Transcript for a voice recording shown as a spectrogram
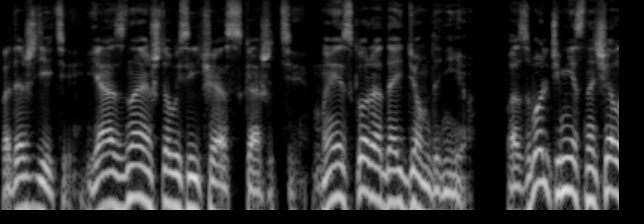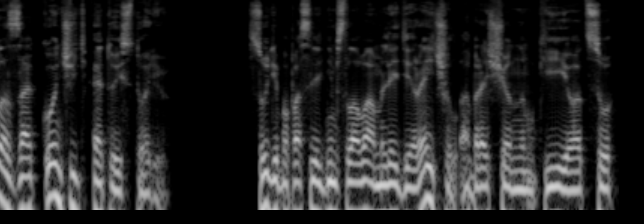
«Подождите, я знаю, что вы сейчас скажете. Мы скоро дойдем до нее. Позвольте мне сначала закончить эту историю». Судя по последним словам леди Рэйчел, обращенным к ее отцу,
